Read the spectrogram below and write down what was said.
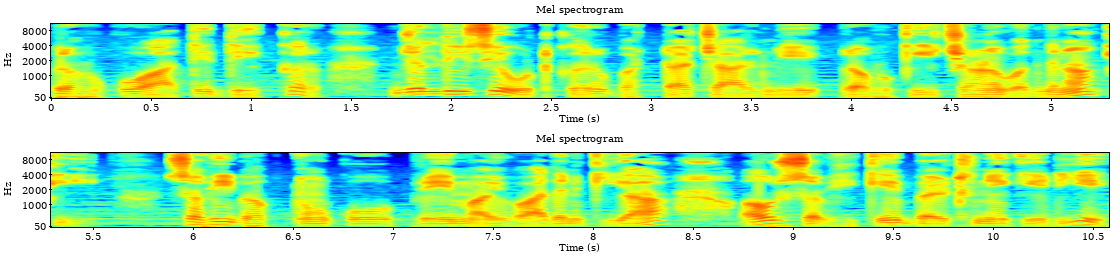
प्रभु को आते देखकर जल्दी से उठकर भट्टाचार्य ने प्रभु की चरण वंदना की। सभी भक्तों को प्रेम अभिवादन किया और सभी के बैठने के लिए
